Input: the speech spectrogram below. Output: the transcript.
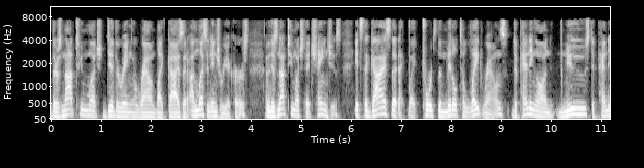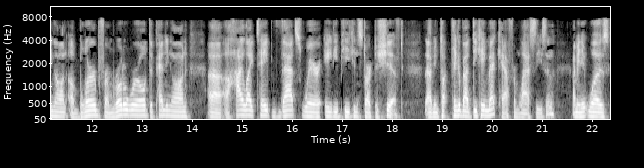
There's not too much dithering around like guys that unless an injury occurs. I mean, there's not too much that changes. It's the guys that like towards the middle to late rounds, depending on news, depending on a blurb from Rotoworld, depending on uh, a highlight tape. That's where ADP can start to shift. I mean, t- think about DK Metcalf from last season. I mean, it was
